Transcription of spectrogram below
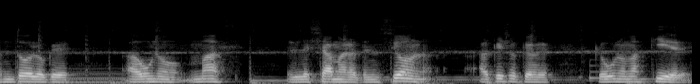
en todo lo que a uno más le llama la atención, aquello que, uno más quiere.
